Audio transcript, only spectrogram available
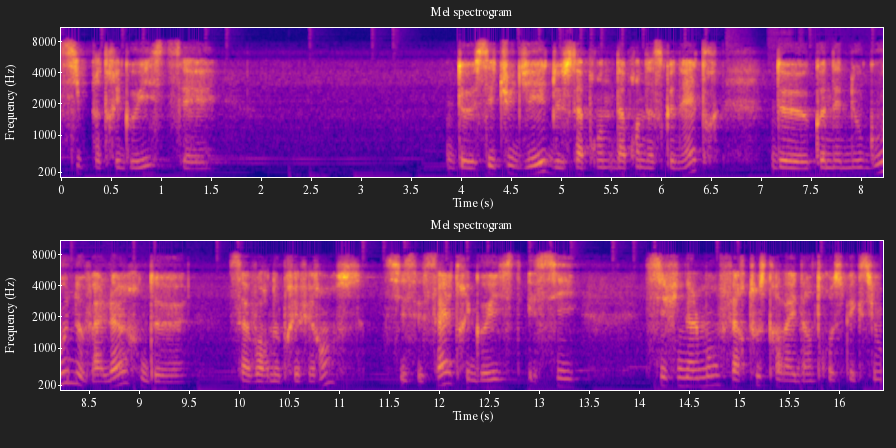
Si être égoïste, c'est de s'étudier, de s'apprendre, d'apprendre à se connaître, de connaître nos goûts, nos valeurs, de savoir nos préférences. Si c'est ça être égoïste, et si, si finalement faire tout ce travail d'introspection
